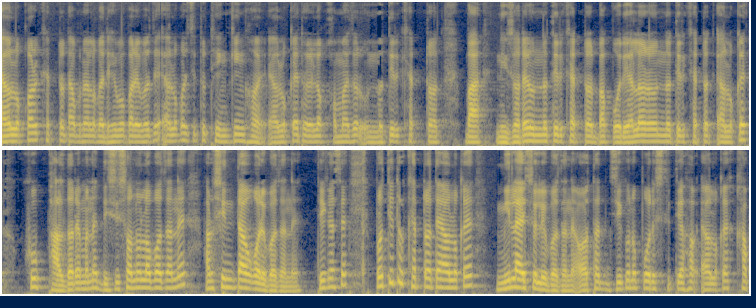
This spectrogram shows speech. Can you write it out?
এওঁলোকৰ ক্ষেত্ৰত আপোনালোকে দেখিব পাৰিব যে এওঁলোকৰ যিটো থিংকিং হয় এওঁলোকে ধৰি লওক সমাজৰ উন্নতিৰ ক্ষেত্ৰত বা নিজৰে উন্নতিৰ ক্ষেত্ৰত বা পৰিয়ালৰ উন্নতিৰ ক্ষেত্ৰত এওঁলোকে খুব ভালদৰে মানে ডিচিশ্যনো ল'ব জানে আৰু চিন্তাও কৰিব জানে ঠিক আছে? প্ৰতিটো ক্ষেত্ৰতে এওঁলোকে মিলাই চলিব জানে অৰ্থাৎ যিকোনো পৰিস্থিতি হওক এওঁলোকে খাপ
